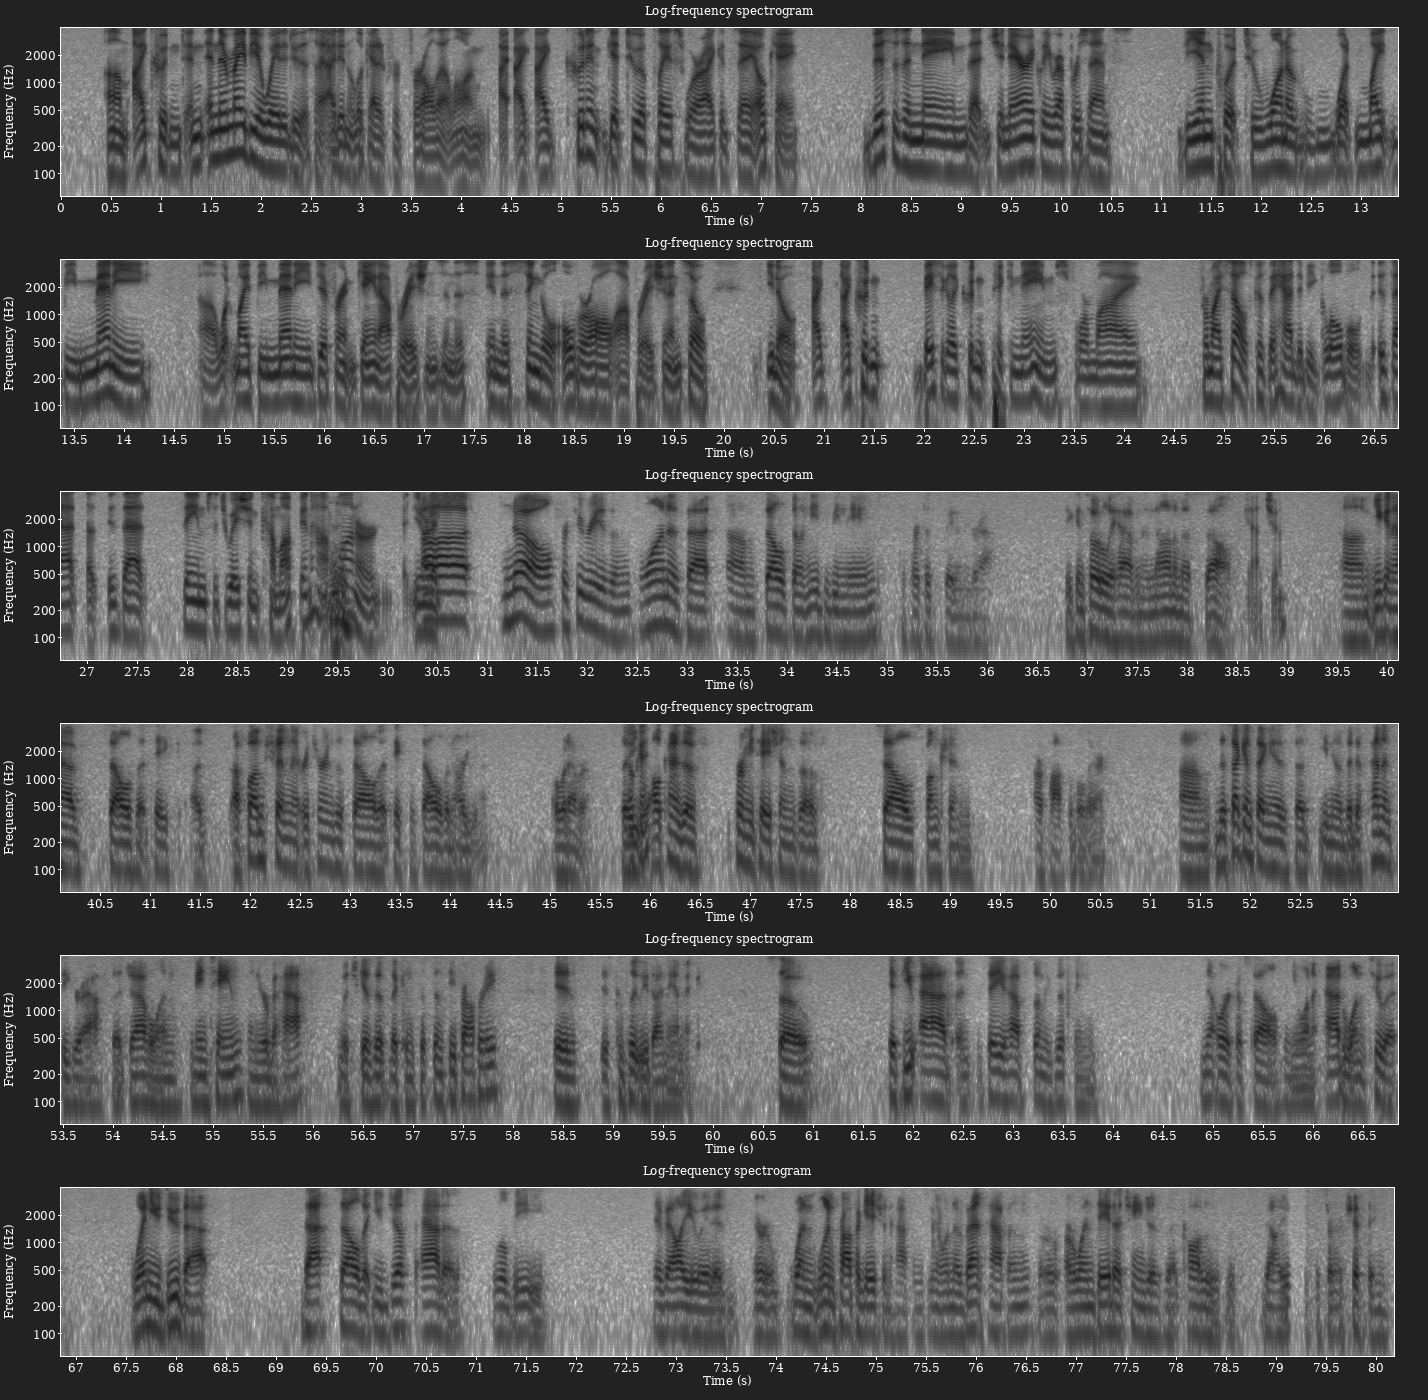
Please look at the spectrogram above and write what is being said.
um, I couldn't, and, and there may be a way to do this. I, I didn't look at it for, for all that long. I, I, I couldn't get to a place where I could say, okay, this is a name that generically represents the input to one of what might be many uh, what might be many different gain operations in this in this single overall operation. And so, you know, I, I couldn't basically I couldn't pick names for my for my cells because they had to be global. Is that uh, is that same situation come up in Hoplon or you know? Uh, no, for two reasons. One is that um, cells don't need to be named to participate in the graph. So you can totally have an anonymous cell. Gotcha. Um, you can have cells that take a, a, function that returns a cell that takes a cell as an argument, or whatever. So Okay. you, all kinds of permutations of cells functions are possible there. Um, the second thing is that you know the dependency graph that Javelin maintains on your behalf, which gives it the consistency property, is is completely dynamic. So if you add, say you have some existing network of cells and you want to add one to it, when you do that, that cell that you just added will be evaluated, or when, when propagation happens, you know, when an event happens or, or when data changes that causes the values to start shifting,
